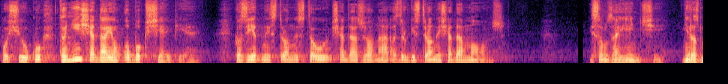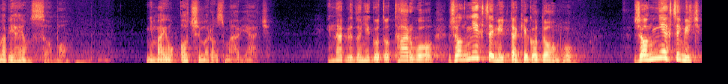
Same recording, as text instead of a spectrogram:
posiłku, to nie siadają obok siebie, tylko z jednej strony stołu siada żona, a z drugiej strony siada mąż. I są zajęci, nie rozmawiają z sobą, nie mają o czym rozmawiać. I nagle do niego dotarło, że on nie chce mieć takiego domu, że on nie chce mieć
